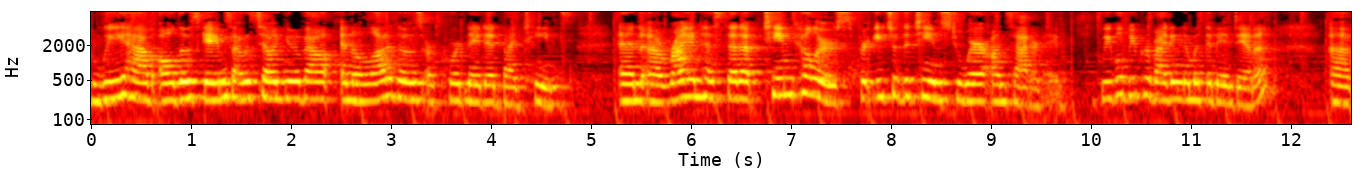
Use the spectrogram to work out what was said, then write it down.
we have all those games I was telling you about, and a lot of those are coordinated by teams. And uh, Ryan has set up team colors for each of the teams to wear on Saturday. We will be providing them with the bandana uh,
